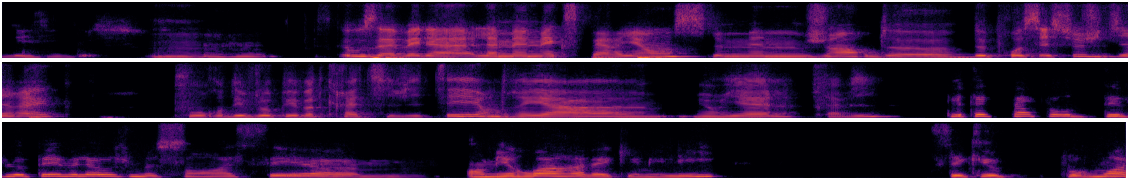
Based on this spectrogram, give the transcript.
les idées. Hmm. Est-ce que vous avez la, même expérience, le même genre de, de, processus, je dirais, pour développer votre créativité? Andrea, euh, Muriel, Flavie? Peut-être pas pour développer, mais là où je me sens assez euh, en miroir avec Émilie, c'est que pour moi,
